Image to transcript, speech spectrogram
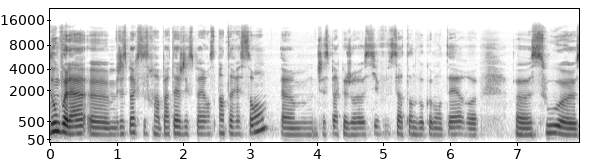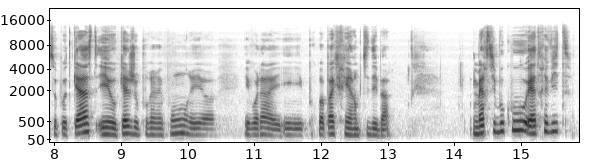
Donc voilà, euh, j'espère que ce sera un partage d'expérience intéressant. Euh, j'espère que j'aurai aussi certains de vos commentaires euh, sous ce podcast et auxquels je pourrai répondre et, et voilà, et pourquoi pas créer un petit débat. Merci beaucoup et à très vite.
